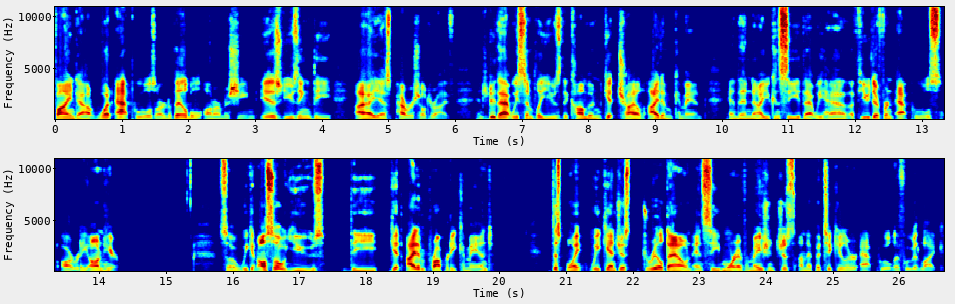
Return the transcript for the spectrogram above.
find out what app pools are available on our machine is using the IIS PowerShell drive. And to do that, we simply use the common get child item command. And then now you can see that we have a few different app pools already on here. So we can also use the get item property command. At this point, we can just drill down and see more information just on a particular app pool if we would like.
